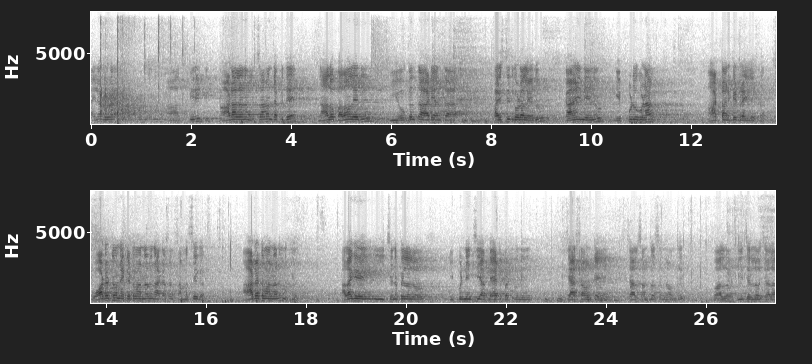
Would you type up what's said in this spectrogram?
అయినా కూడా ఆ స్పిరిట్ ఆడాలనే ఉత్సాహం తప్పితే నాలో బలం లేదు ఈ యువకులతో ఆడేంత పరిస్థితి కూడా లేదు. కానీ నేను ఎప్పుడు కూడా ఆడటానికే ట్రై చేస్తాను ఓడటం నెగ్గటం అన్నది నాకు అసలు సమస్యే కాదు. ఆడటం అన్నది ముఖ్యం. అలాగే ఈ చిన్నపిల్లలు ఇప్పటి నుంచి ఆ బ్యాట్ పట్టుకుని చేస్తూ ఉంటే చాలా సంతోషంగా ఉంది. వాళ్ళ ఫ్యూచర్లో చాలా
